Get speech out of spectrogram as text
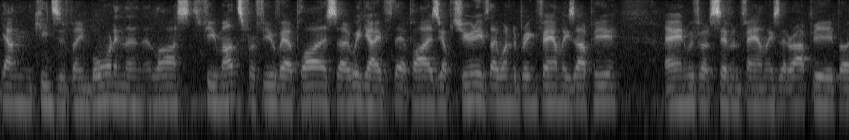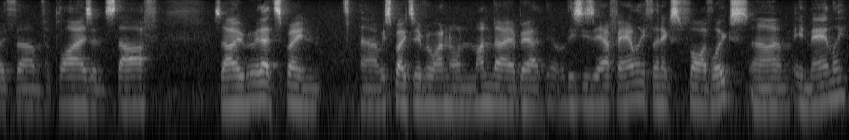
young kids have been born in the, last few months for a few of our players. So we gave their players the opportunity if they wanted to bring families up here, and we've got seven families that are up here, both um, for players and staff. So that's been. Uh, we spoke to everyone on Monday about you know, this is our family for the next five weeks um, in Manly.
